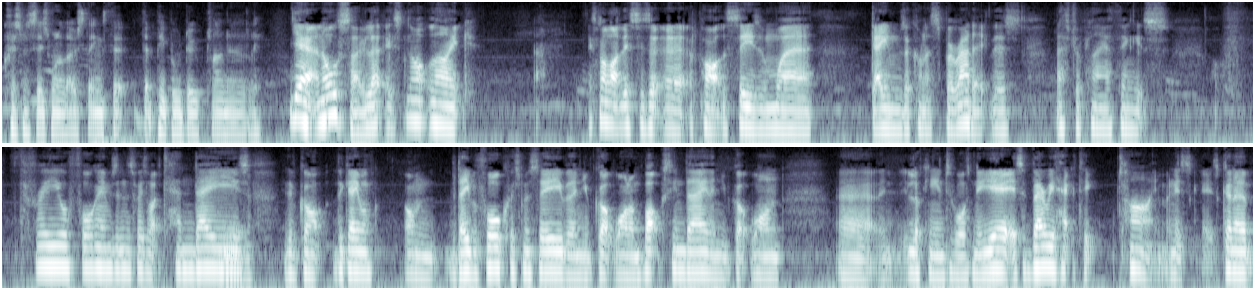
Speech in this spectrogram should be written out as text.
Christmas is one of those things that, that people do plan early. Yeah, and also it's not like it's not like this is a, a part of the season where games are kind of sporadic. There's Leicester playing, I think it's three or four games in the space of like ten days. Yeah. They've got the game on, on the day before Christmas Eve, then you've got one on Boxing Day, then you've got one uh, looking in towards New Year. It's a very hectic time, and it's it's gonna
